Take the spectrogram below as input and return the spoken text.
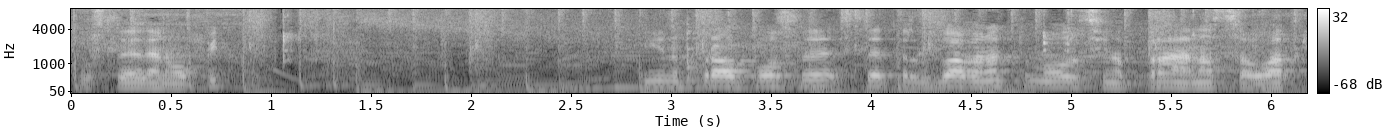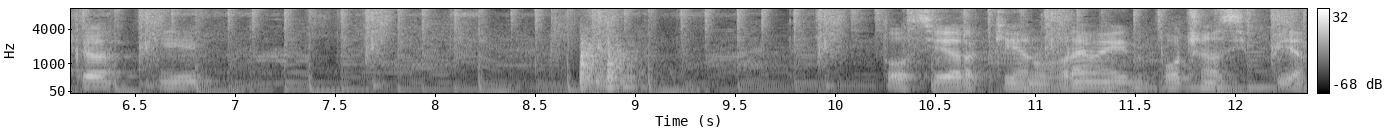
последен опит. И направо после, след разглабянето, мога да си направя една салатка и то си е ракияно време и да почна да си пия.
